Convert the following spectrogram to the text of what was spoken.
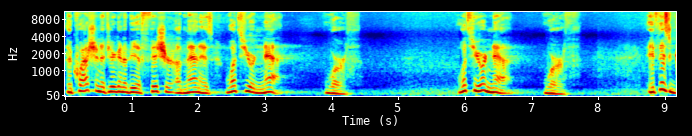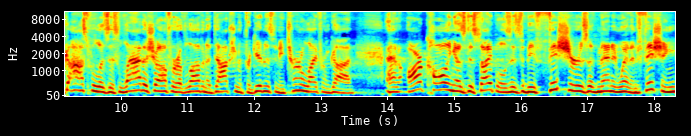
The question, if you're going to be a fisher of men, is what's your net worth? What's your net worth? If this gospel is this lavish offer of love and adoption and forgiveness and eternal life from God, and our calling as disciples is to be fishers of men and women, fishing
